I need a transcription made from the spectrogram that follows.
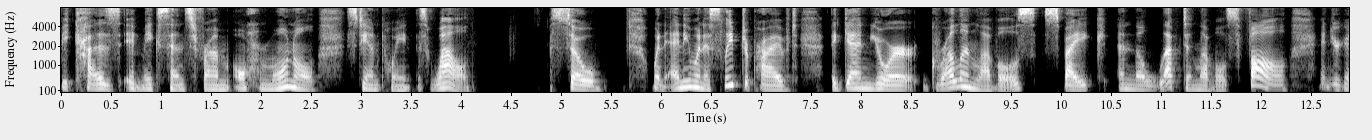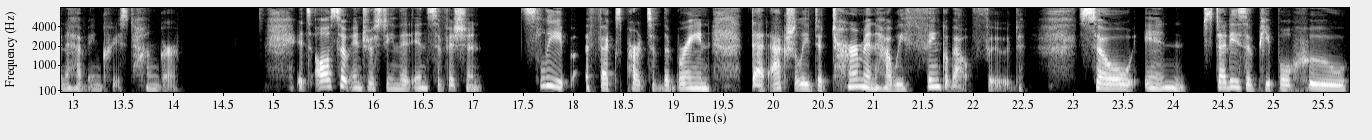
because it makes sense from a hormonal standpoint as well. So, when anyone is sleep deprived, again, your ghrelin levels spike and the leptin levels fall, and you're going to have increased hunger. It's also interesting that insufficient sleep affects parts of the brain that actually determine how we think about food. So, in studies of people who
